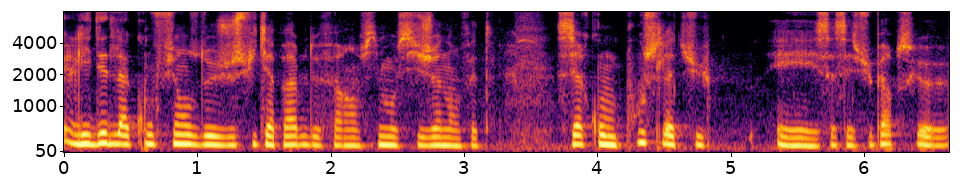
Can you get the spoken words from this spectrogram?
l'idée de la confiance de je suis capable de faire un film aussi jeune en fait. C'est-à-dire qu'on me pousse là-dessus. Et ça c'est super parce que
